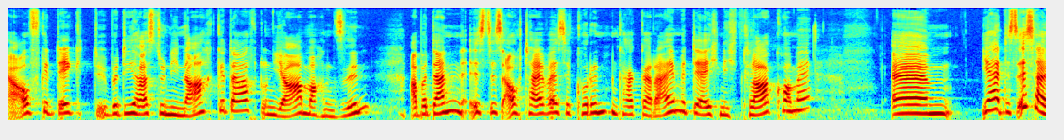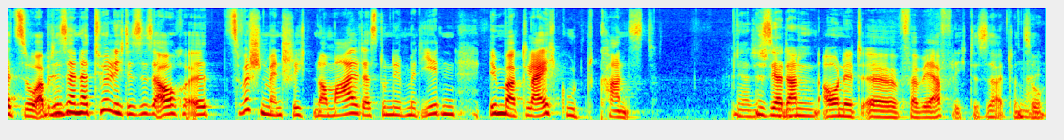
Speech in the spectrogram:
aufgedeckt, über die hast du nie nachgedacht und ja, machen Sinn. Aber dann ist es auch teilweise Korinthenkackerei, mit der ich nicht klarkomme. Ähm, ja, das ist halt so, aber mhm. das ist ja natürlich, das ist auch äh, zwischenmenschlich normal, dass du nicht mit jedem immer gleich gut kannst. Ja, das, das ist ja dann auch nicht äh, verwerflich, das ist halt dann Nein. so.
